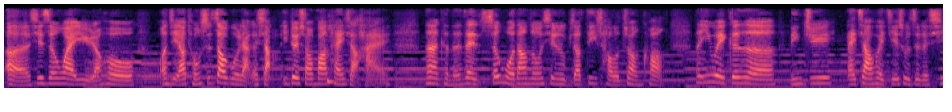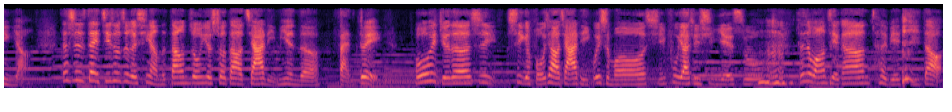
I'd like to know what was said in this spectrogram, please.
呃，呃，先生外遇，然后王姐要同时照顾两个小一对双胞胎小孩。那可能在生活当中陷入比较低潮的状况，那因为跟着邻居来教会接触这个信仰，但是在接触这个信仰的当中，又受到家里面的反对。婆婆会觉得是是一个佛教家庭，为什么媳妇要去信耶稣？但是王姐刚刚特别提到，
